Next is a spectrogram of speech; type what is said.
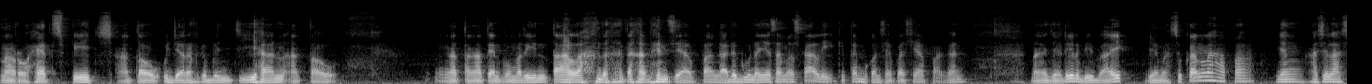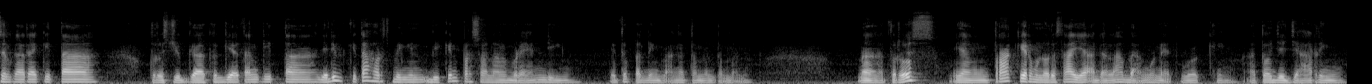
naruh head speech atau ujaran kebencian atau ngata-ngatain pemerintah lah atau ngata-ngatain siapa nggak ada gunanya sama sekali. Kita bukan siapa-siapa kan? Nah jadi lebih baik ya masukkanlah apa yang hasil-hasil karya kita terus juga kegiatan kita. Jadi kita harus bikin bikin personal branding. Itu penting banget teman-teman. Nah terus yang terakhir menurut saya adalah bangun networking atau jejaring.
